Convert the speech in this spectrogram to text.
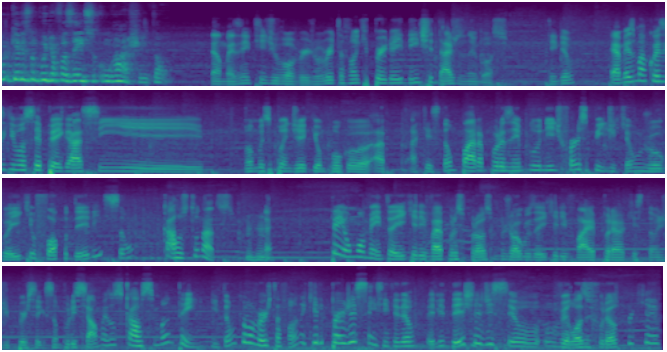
Por que eles não podiam fazer isso com racha, então? Não, mas eu entendi o Valverde. O Valverde tá falando que perdeu a identidade do negócio. Entendeu? É a mesma coisa que você pegar assim e. Vamos expandir aqui um pouco a, a questão para, por exemplo, o Need for Speed, que é um jogo aí que o foco dele são carros tunados. Uhum. Né? Tem um momento aí que ele vai para os próximos jogos aí que ele vai para a questão de perseguição policial, mas os carros se mantêm. Então o que o Valverde tá falando é que ele perde a essência, entendeu? Ele deixa de ser o, o Veloz e Furioso porque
